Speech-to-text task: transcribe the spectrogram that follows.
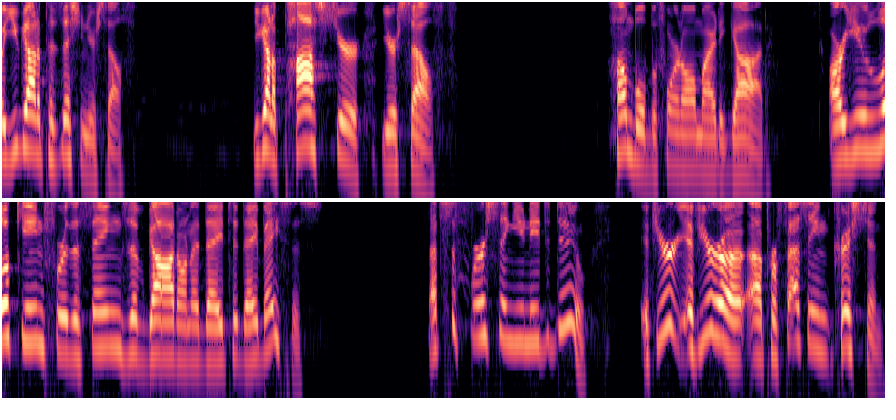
But you got to position yourself. You got to posture yourself humble before an almighty God. Are you looking for the things of God on a day to day basis? That's the first thing you need to do. If you're, if you're a, a professing Christian,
